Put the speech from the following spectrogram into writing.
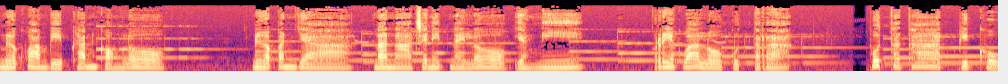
เหนือความบีบคั้นของโลก เหนือปัญญา นานาชนิดในโลกอย่างนี้ เรียกว่าโลกุตระ พุทธทาสภิกขุ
